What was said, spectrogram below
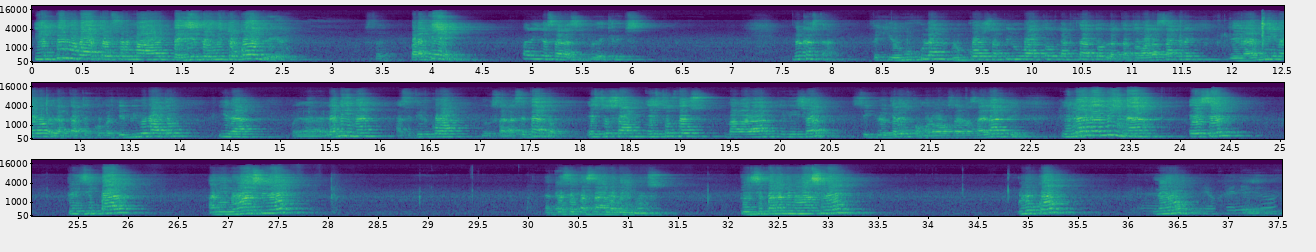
Y el piruvato formado penetra en mitocondria. ¿Para qué? Para ingresar al ciclo de Krebs. Acá está tejido muscular, glucosa, piruvato, lactato, lactato va a la sangre, llega al hígado, el lactato es convertido en piruvato y da, puede dar alanina, acetil-CoA y usar acetato. Estos, estos dos van a dar inicio al ciclo de Krebs, como lo vamos a ver más adelante. Y la alanina es el principal aminoácido, la clase pasada lo vimos, principal aminoácido, gluco, neo, Neogénico.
